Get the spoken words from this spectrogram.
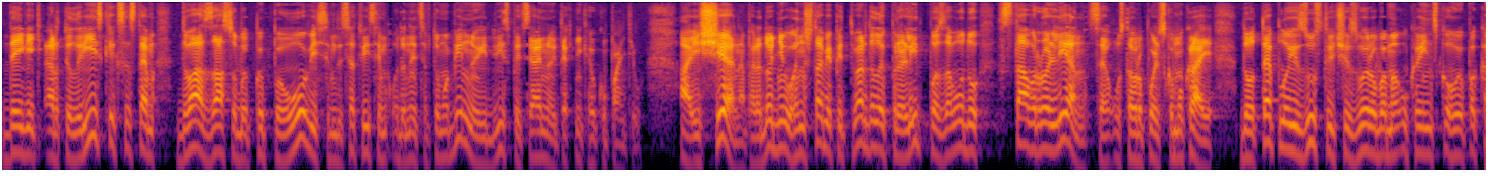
9 артилерійських систем, два засоби ППО, 88 одиниць автомобільної і дві спеціальної техніки окупантів. А і ще напередодні у генштабі підтвердили приліт по заводу Ставролен, це у Ставропольському краї. До теплої зустрічі з виробами українського ВПК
